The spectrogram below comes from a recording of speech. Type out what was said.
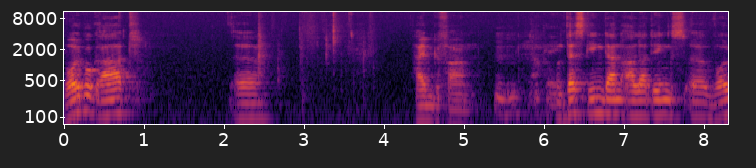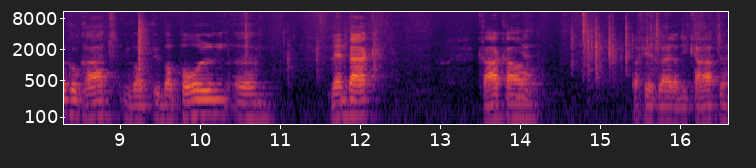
Wolgograd äh, heimgefahren. Mhm, okay. Und das ging dann allerdings äh, Wolgograd über, über Polen, äh, Lemberg, Krakau, ja. da fehlt leider die Karte,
